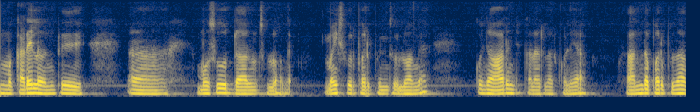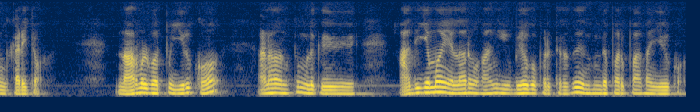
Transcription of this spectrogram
நம்ம கடையில் வந்து மசூர் தால்னு சொல்லுவாங்க. மைசூர் பருப்புன்னு சொல்லுவாங்க. கொஞ்சம் ஆரஞ்சு கலரில் இருக்கும் இல்லையா? அந்த பருப்பு தான் அங்கே கிடைக்கும். நார்மல் பருப்பும் இருக்கும். ஆனால் வந்துட்டு உங்களுக்கு அதிகமாக எல்லோரும் வாங்கி உபயோகப்படுத்துகிறது இந்த பருப்பாக தான் இருக்கும்.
